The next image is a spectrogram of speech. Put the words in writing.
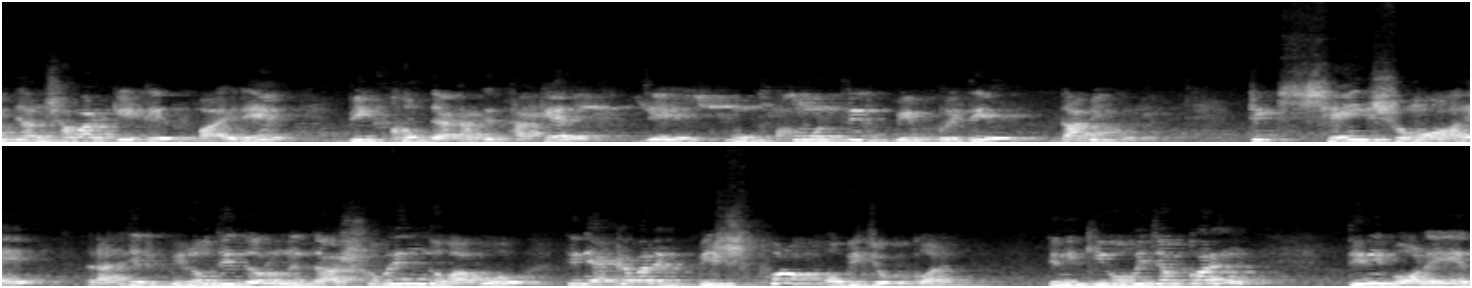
বিধানসভার গেটের বাইরে বিক্ষোভ দেখাতে থাকেন যে মুখ্যমন্ত্রীর বিবৃতি দাবি করে। ঠিক সেই সময় রাজ্যের বিরোধী দলনেতা শুভেন্দুবাবু তিনি একেবারে বিস্ফোরক অভিযোগ করেন। তিনি কি অভিযোগ করেন? তিনি বলেন,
